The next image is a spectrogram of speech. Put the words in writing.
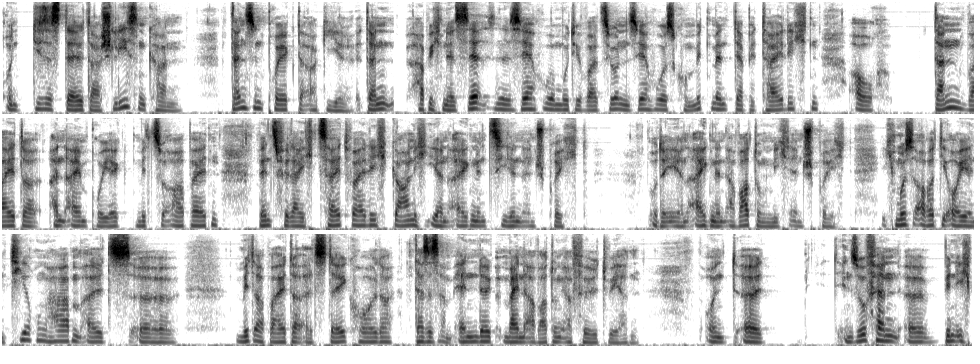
und dieses Delta schließen kann, dann sind Projekte agil. Dann habe ich eine sehr, eine sehr hohe Motivation, ein sehr hohes Commitment der Beteiligten, auch dann weiter an einem Projekt mitzuarbeiten, wenn es vielleicht zeitweilig gar nicht ihren eigenen Zielen entspricht oder ihren eigenen Erwartungen nicht entspricht. Ich muss aber die Orientierung haben als äh, Mitarbeiter, als Stakeholder, dass es am Ende meine Erwartungen erfüllt werden. Und äh, insofern äh, bin ich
